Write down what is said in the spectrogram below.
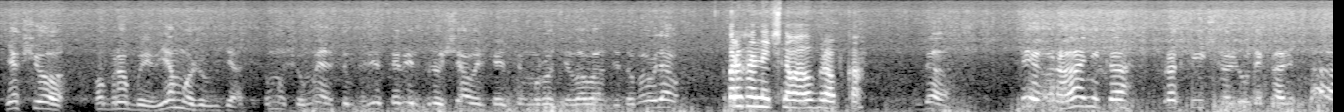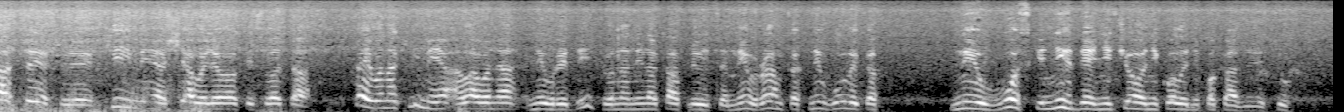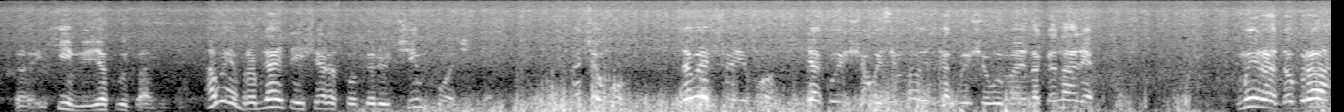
якщо обробив, я можу взяти, тому що в мене тут гліцерин плюс щавелька і в цьому році лаванди додавав. Органічна обробка. Да. Це органіка, практично люди кажуть, а це ж е, хімія, щавельова кислота. Та й вона хімія, але вона не вредить, вона не накаплюється ні в рамках, ні в вуликах, ні в воскі, ніде нічого ніколи не показує цю е, хімію, як ви кажете. А ви обробляєте і ще раз повторюю, чим хочете. На цьому завершуємо. Дякую, що ви зі мною, дякую, що ви мене на каналі. Мира, добра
